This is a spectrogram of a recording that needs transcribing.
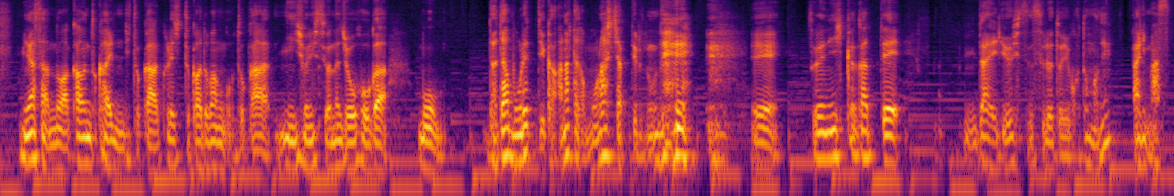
皆さんのアカウント管理とかクレジットカード番号とか認証に必要な情報がもうダダ漏れっていうかあなたが漏らしちゃってるので えー、それに引っかかって大流出するということもねあります。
